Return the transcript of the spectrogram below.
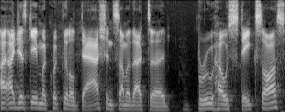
I, I just gave them a quick little dash in some of that uh, brew house steak sauce.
